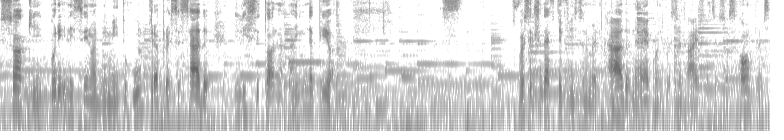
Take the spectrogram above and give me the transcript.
Só que, por ele ser um alimento ultraprocessado, ele se torna ainda pior. Você já deve ter visto no mercado, né, quando você vai fazer suas compras,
